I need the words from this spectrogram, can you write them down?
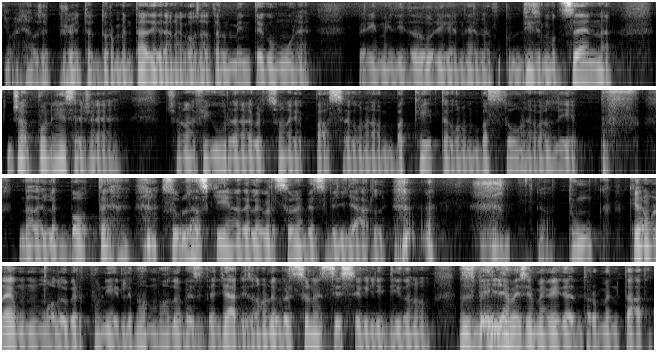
rimaniamo semplicemente addormentati ed è una cosa talmente comune per i meditatori che nel buddismo zen giapponese c'è, c'è una figura della persona che passa con una bacchetta, con un bastone, va lì e puff, dà delle botte sulla schiena delle persone per svegliarle. Tunk, che non è un modo per punirli, ma un modo per svegliarli. Sono le persone stesse che gli dicono svegliami se mi vedi addormentato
